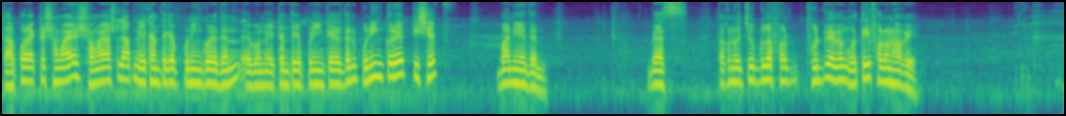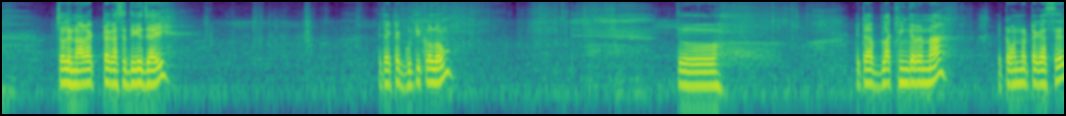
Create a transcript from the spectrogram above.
তারপর একটা সময়ে, সময় আসলে আপনি এখান থেকে পুনিং করে দেন এবং এখান থেকে পুনিং করে দেন, পুনিং করে টি শেপ বানিয়ে দেন। ব্যাস, তখন ওই চোখগুলো ফট- ফুটবে এবং ওতেই ফলন হবে। চলেন আর একটা গাছের দিকে যাই। এটা একটা গুটি কলম। তো এটা ব্ল্যাক ফিঙ্গারের না, এটা অন্য একটা গাছের,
